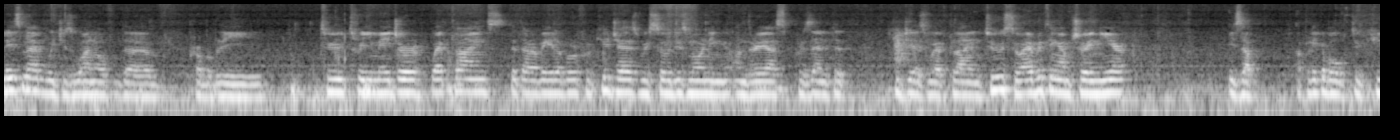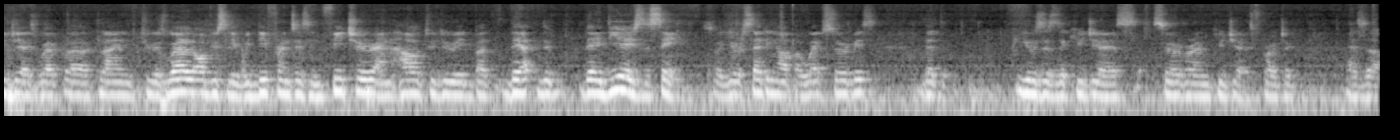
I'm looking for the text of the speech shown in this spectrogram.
Lizmap, which is one of the probably two, three major web clients that are available for QGIS. We saw this morning Andreas presented QGIS Web Client 2, so everything I'm showing here is up applicable to QGIS Web uh, Client 2 as well, obviously with differences in feature and how to do it, but the, the, the idea is the same. So you're setting up a web service that uses the QGIS server and QGIS project as, a,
